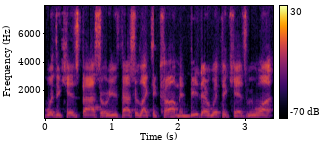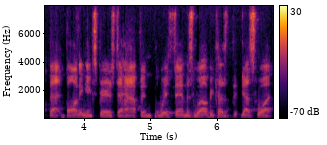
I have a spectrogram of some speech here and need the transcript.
with the kids pastor or youth pastor like to come and be there with the kids. We want that bonding experience to happen with them as well because guess what?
